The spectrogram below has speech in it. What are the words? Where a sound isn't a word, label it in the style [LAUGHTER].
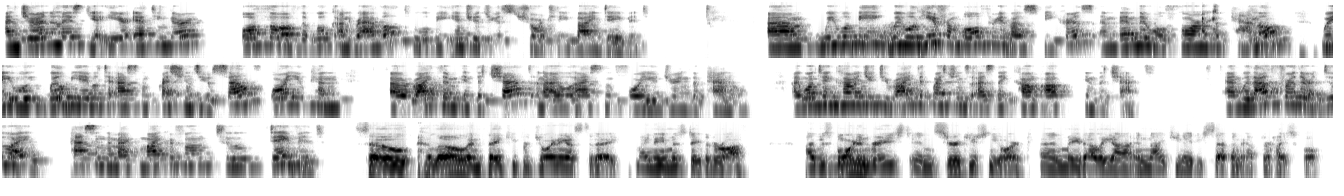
and journalist Yair Ettinger, author of the book Unraveled, who will be introduced shortly by David. Um, we will be we will hear from all three of our speakers and then they will form a panel where you will, will be able to ask them questions yourself or you can uh, write them in the chat and I will ask them for you during the panel. I want to encourage you to write the questions as they come up in the chat. And without further ado, I'm passing the mic microphone to David. So hello and thank you for joining us today. My name is David Roth. I was born and raised in Syracuse, New York, and made Aliyah in 1987 after high school.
